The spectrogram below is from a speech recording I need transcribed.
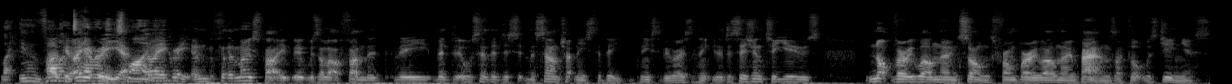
like I involuntarily agree, yeah, smiling. I agree, and for the most part, it, it was a lot of fun. The, the, the also the the soundtrack needs to be needs to be raised. I think the decision to use not very well known songs from very well known bands, I thought was genius,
